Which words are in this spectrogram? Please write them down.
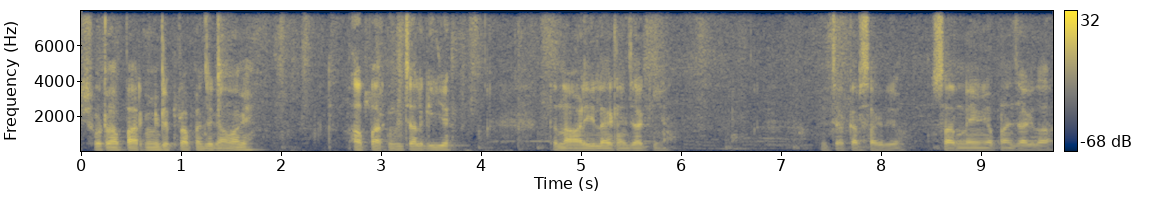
ਛੋਟਾ ਪਾਰਕਿੰਗ ਦੇ ਉੱਪਰ ਆਪਾਂ ਜਗਾਵਾਂਗੇ। ਆ ਪਾਰਕਿੰਗ ਚੱਲ ਗਈ ਹੈ ਤੇ ਨਾਲ ਹੀ ਲਾਈਟਾਂ ਜਗ ਗਈਆਂ ਇਹ ਚੈੱਕ ਕਰ ਸਕਦੇ ਹੋ। ਸਰ ਨੇ ਵੀ ਆਪਣਾ ਜਗਦਾ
